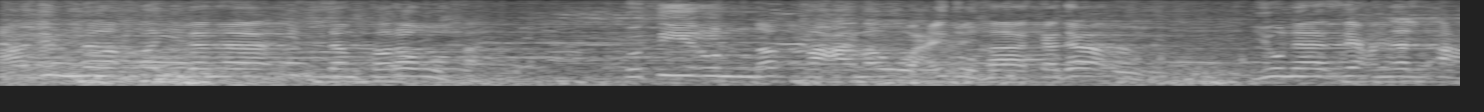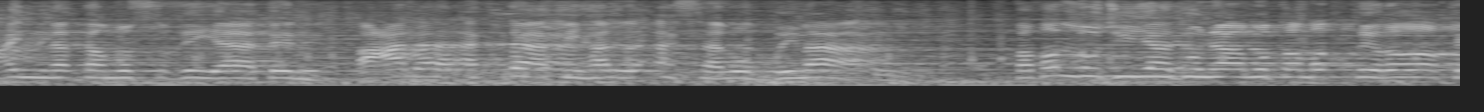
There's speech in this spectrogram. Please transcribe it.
علمنا خيلنا إن لم تروها. تثير النقع موعدها كداء. ينازعن الأعنة مصغيات على أكتافها الأسل الظماء. تظل جيادنا متمطرات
